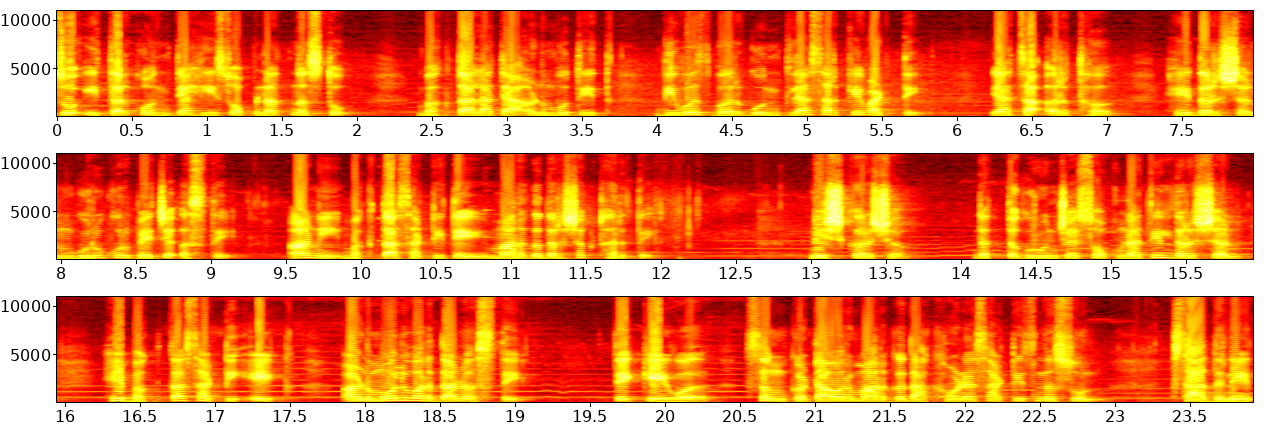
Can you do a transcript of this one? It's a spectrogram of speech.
जो इतर कोणत्याही स्वप्नात नसतो. भक्ताला त्या अनुभूतीत दिवसभर गुंतल्यासारखे वाटते. याचा अर्थ हे दर्शन गुरुकृपेचे असते आणि भक्तासाठी ते मार्गदर्शक ठरते. निष्कर्ष. दत्तगुरूंचे स्वप्नातील दर्शन हे भक्तासाठी एक अनमोल वरदान असते. ते केवळ संकटावर मार्ग दाखवण्यासाठीच नसून साधनेत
